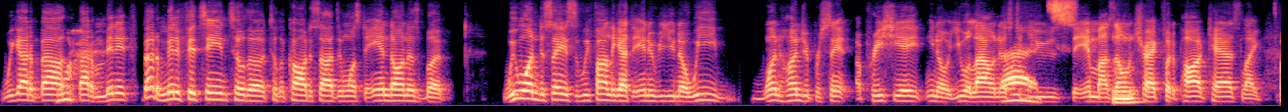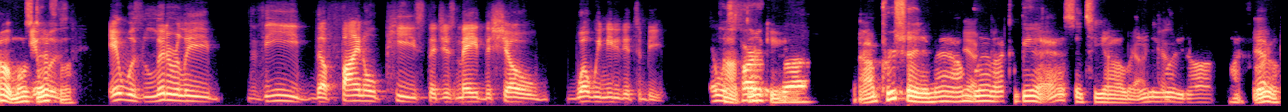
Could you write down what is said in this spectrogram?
We got about about a minute, about a minute 15 till the till the call decides it wants to end on us. But we wanted to say since we finally got the interview, you know, we 100% appreciate you know you allowing us That's, to use the in my zone mm-hmm. track for the podcast like oh most it definitely was it was literally the the final piece that just made the show what we needed it to be it was oh, perfect bro. I appreciate it, man. I'm yeah. glad I could be an asset to y'all in any way, dog. Like, yeah, real.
